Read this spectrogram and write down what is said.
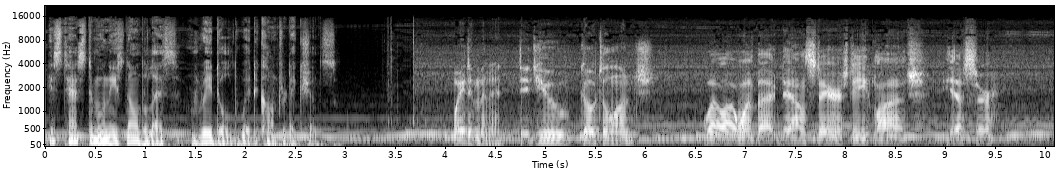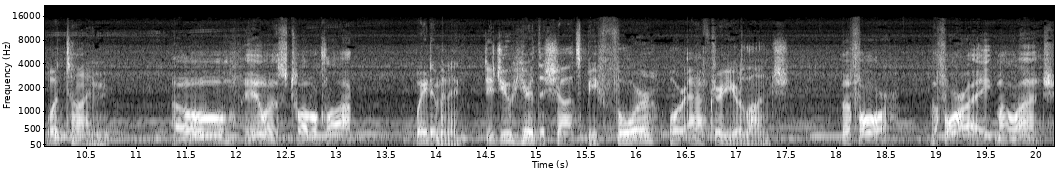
his testimony is nonetheless riddled with contradictions. Wait a minute, did you go to lunch? Well, I went back downstairs to eat lunch. Yes, sir. What time? Oh, it was 12 o'clock. Wait a minute, did you hear the shots before or after your lunch? Before. Before I ate my lunch.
